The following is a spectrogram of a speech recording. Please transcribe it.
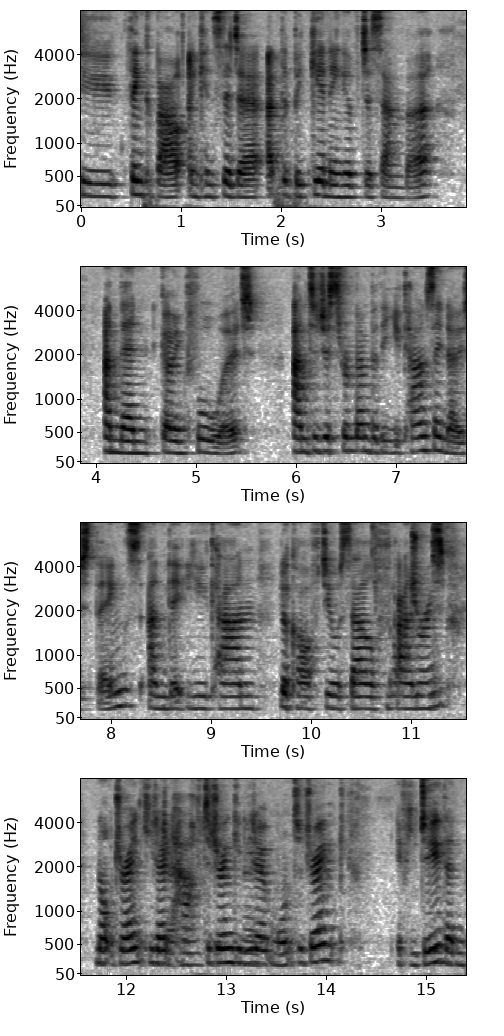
to think about and consider at the beginning of December and then going forward. And to just remember that you can say no to things and that you can look after yourself Not and drink. not drink. You don't, don't have to drink if you don't want to drink. If you do, then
